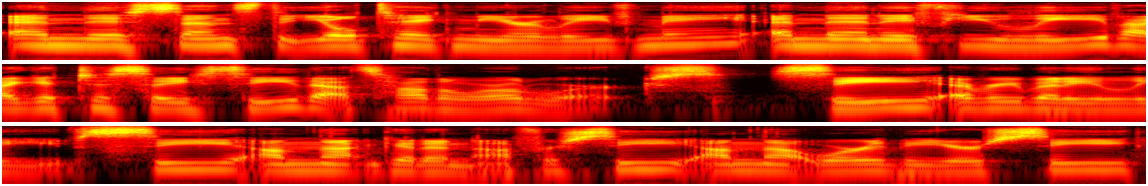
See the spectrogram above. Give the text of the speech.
And this sense that you'll take me or leave me. And then if you leave, I get to say, see, that's how the world works. See, everybody leaves. See, I'm not good enough. Or see, I'm not worthy. Or see,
